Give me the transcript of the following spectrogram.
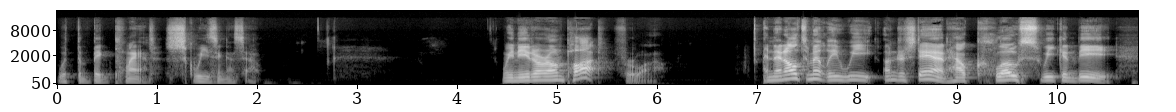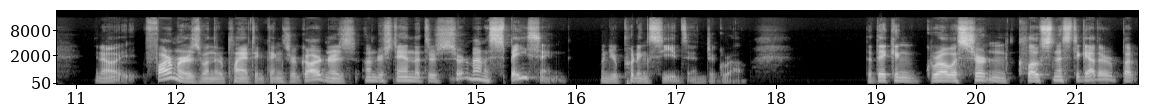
with the big plant squeezing us out. We need our own pot for a while. And then ultimately, we understand how close we can be. You know, farmers, when they're planting things, or gardeners, understand that there's a certain amount of spacing when you're putting seeds in to grow that they can grow a certain closeness together, but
